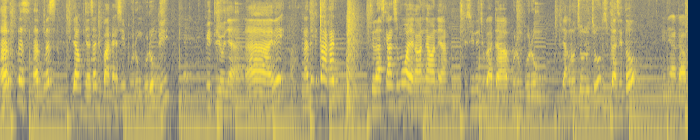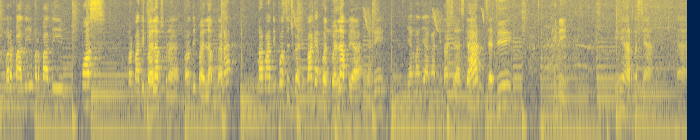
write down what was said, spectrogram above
harness harness yang biasa dipakai si burung-burung di videonya. Nah ini nanti kita akan jelaskan semua ya kawan-kawan ya. Di sini juga ada burung-burung yang lucu-lucu. Di sebelah situ ini ada merpati merpati pos merpati balap sebenarnya. Merpati balap karena merpati pos itu juga dipakai buat balap ya. Jadi yang nanti akan kita jelaskan. Jadi gini, ini harnessnya. Nah,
